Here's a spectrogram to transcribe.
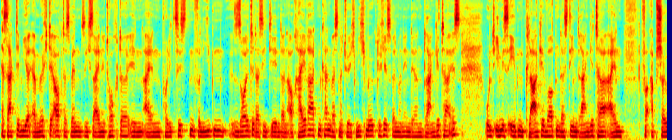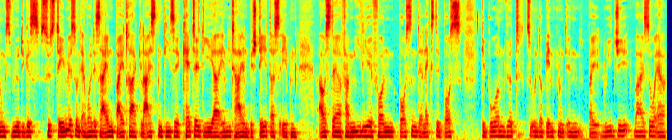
er sagte mir, er möchte auch, dass wenn sich seine Tochter in einen Polizisten verlieben sollte, dass sie den dann auch heiraten kann, was natürlich nicht möglich ist, wenn man in der Drangheta ist. Und ihm ist eben klar geworden, dass die Drangheta ein verabscheuungswürdiges System ist und er wollte seinen Beitrag leisten, diese Kette, die ja in Italien besteht, dass eben aus der Familie von Bossen der nächste Boss geboren wird, zu unterbinden. Und in, bei Luigi war es so, er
